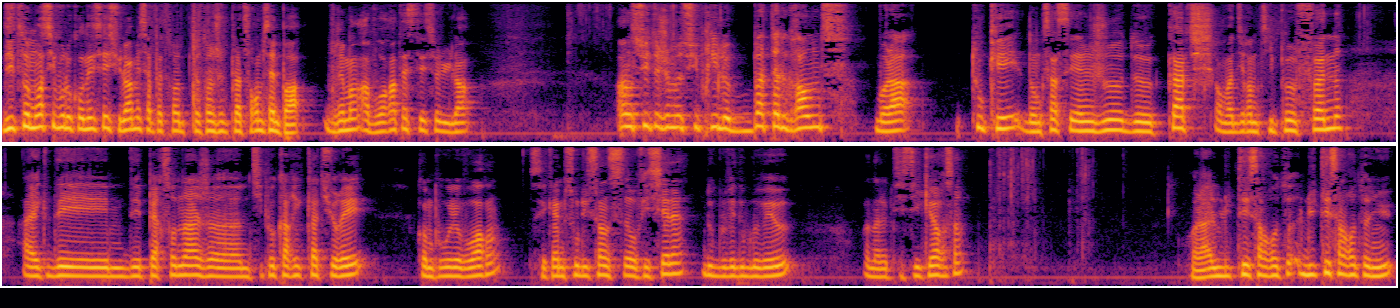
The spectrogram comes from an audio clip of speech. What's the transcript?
Dites-le moi si vous le connaissez celui-là, mais ça peut être peut-être un jeu de plateforme sympa. Vraiment à voir, à tester celui-là. Ensuite, je me suis pris le Battlegrounds. Voilà, Touquet. Donc ça, c'est un jeu de catch, on va dire un petit peu fun, avec des, personnages euh, un petit peu caricaturés, comme vous pouvez le voir. C'est quand même sous licence officielle, WWE. On a le petit sticker. Voilà, lutter sans, lutter sans retenue.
